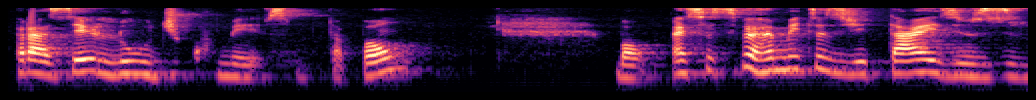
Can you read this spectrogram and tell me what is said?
prazer lúdico mesmo, tá bom? Bom, essas ferramentas digitais e os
